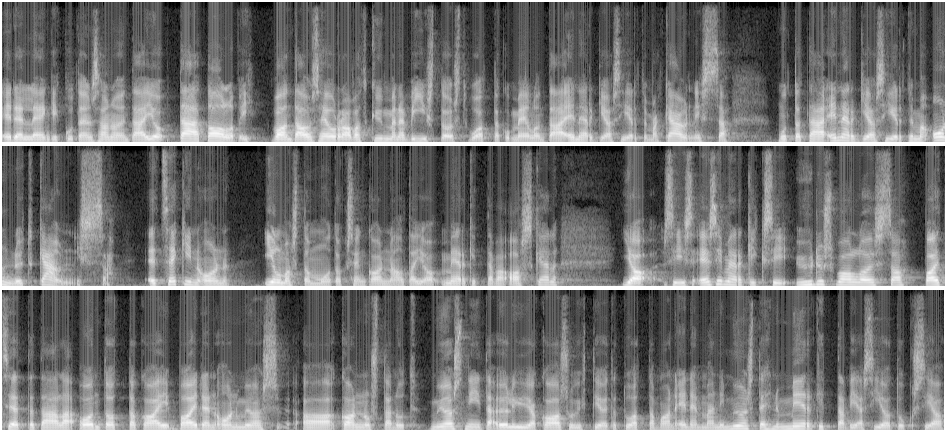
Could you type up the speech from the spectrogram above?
edelleenkin, kuten sanoin, tämä ei ole tämä talvi, vaan tämä on seuraavat 10-15 vuotta, kun meillä on tämä energiasiirtymä käynnissä, mutta tämä energiasiirtymä on nyt käynnissä. Et sekin on ilmastonmuutoksen kannalta jo merkittävä askel. Ja siis esimerkiksi Yhdysvalloissa, paitsi että täällä on totta kai, Biden on myös äh, kannustanut myös niitä öljy- ja kaasuyhtiöitä tuottamaan enemmän, niin myös tehnyt merkittäviä sijoituksia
